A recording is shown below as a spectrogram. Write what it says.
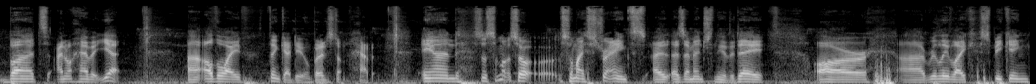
but I don't have it yet. Uh, although I think I do, but I just don't have it. And so, some, so, so my strengths, as I mentioned the other day, are uh, really like speaking,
